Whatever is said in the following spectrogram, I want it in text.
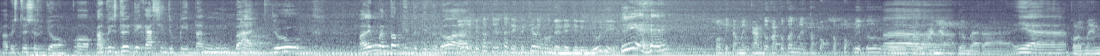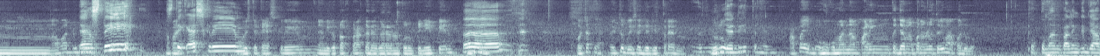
habis itu suruh jongkok habis itu dikasih jepitan baju paling mentok gitu-gitu doang kita ternyata dari kecil emang udah diajarin judi. iya Kalau kita main kartu-kartu kan main tepok-tepok gitu, Ah. taruhannya gambaran. iya Kalau main apa dulu? yang stick Apa? stick es krim Oh, stick es krim yang digeplak-geplak gara-gara nonton Upin Ipin. Eh, Kocak ya, itu bisa jadi tren. Dulu jadi tren apa ya hukuman yang paling kejam yang pernah lu terima apa dulu? hukuman paling kejam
